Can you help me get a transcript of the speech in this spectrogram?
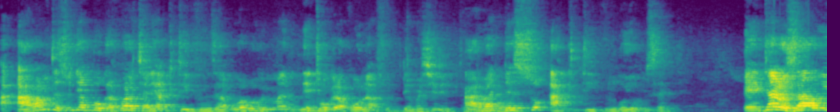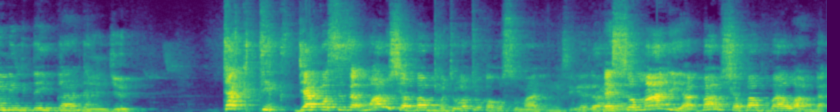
abamu tesujja boogera kuba kyali active nze waliwo bemanyi naye tiwogera kuona afudde. Abadde so active ngaoyo omusajja. Entalo zawiningidde uganda. Nyingi tactics gyakoseza mu alushababu mwe tewatuukako somalia. Mm, sigenda e somalia baalushababu bawamba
